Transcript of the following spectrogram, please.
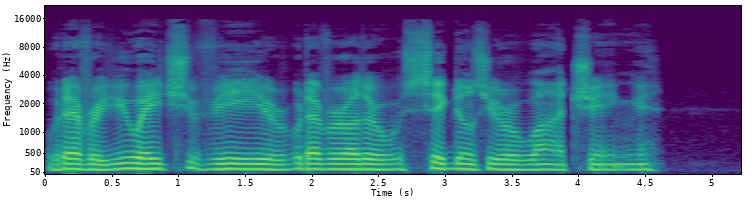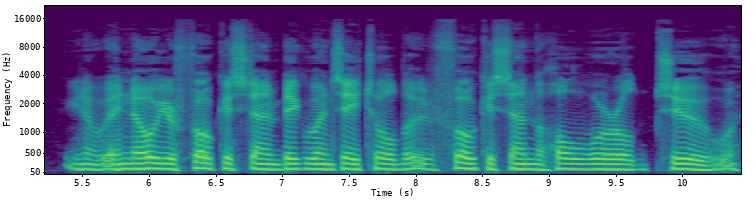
whatever UHF or whatever other signals you're watching. You know, I know you're focused on big ones, atoll, but focus on the whole world too.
